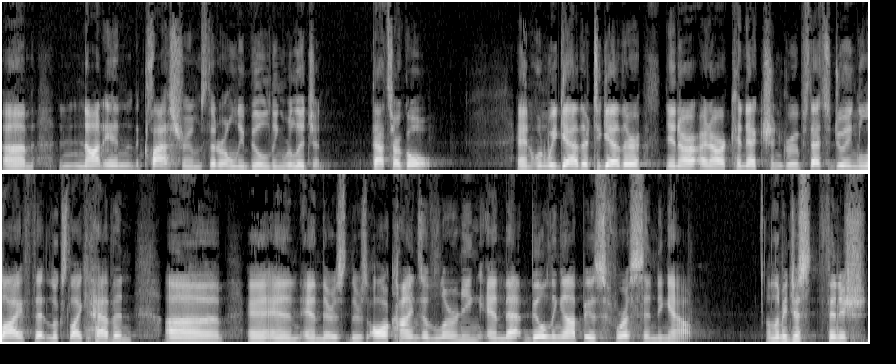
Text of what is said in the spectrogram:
um, not in classrooms that are only building religion. That's our goal. And when we gather together in our, in our connection groups, that's doing life that looks like heaven. Uh, and, and there's, there's all kinds of learning, and that building up is for us sending out. And let me just finish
